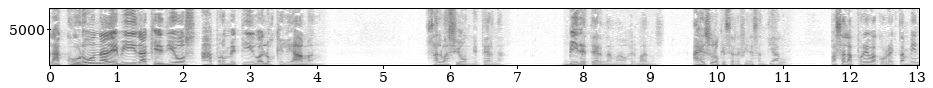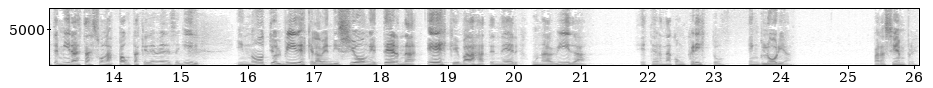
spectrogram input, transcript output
La corona de vida que Dios ha prometido a los que le aman. Salvación eterna, vida eterna, amados hermanos. A eso es lo que se refiere Santiago. Pasa la prueba correctamente, mira, estas son las pautas que debes de seguir. Y no te olvides que la bendición eterna es que vas a tener una vida eterna con Cristo en gloria para siempre.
